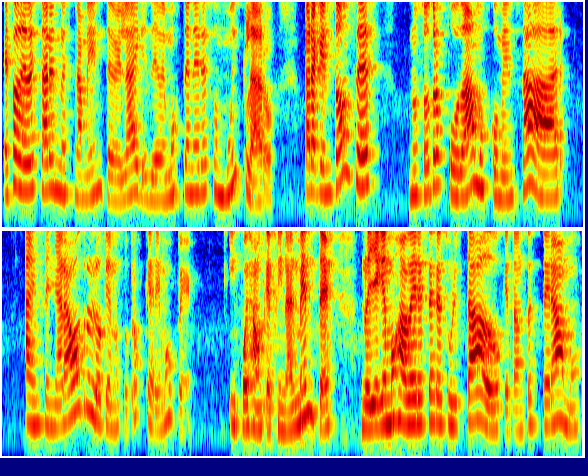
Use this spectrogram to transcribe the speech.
Eso debe estar en nuestra mente, ¿verdad? Y debemos tener eso muy claro para que entonces nosotros podamos comenzar a enseñar a otros lo que nosotros queremos ver. Y pues aunque finalmente no lleguemos a ver ese resultado que tanto esperamos,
